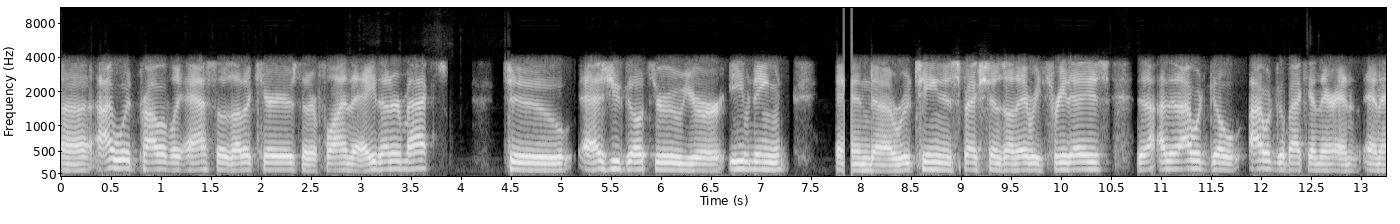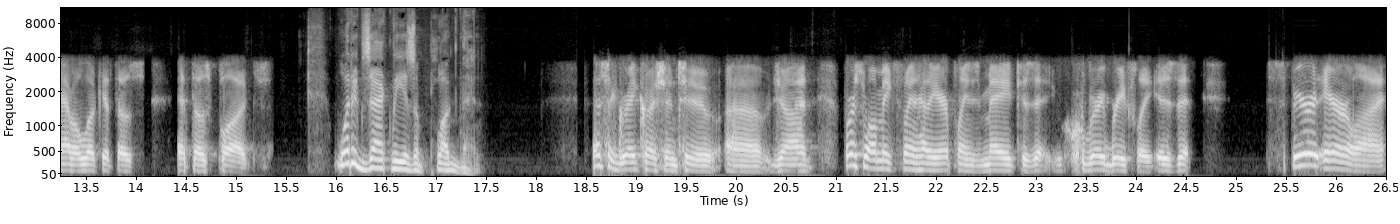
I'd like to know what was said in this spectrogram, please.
uh, I would probably ask those other carriers that are flying the 800 max to, as you go through your evening and uh, routine inspections on every three days, that, that I would go, I would go back in there and, and have a look at those at those plugs. What exactly is a plug then? That's a great question too, uh, John. First of all, let me explain how the airplane is made because very briefly is that Spirit Airline,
